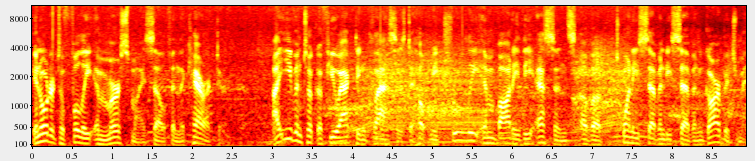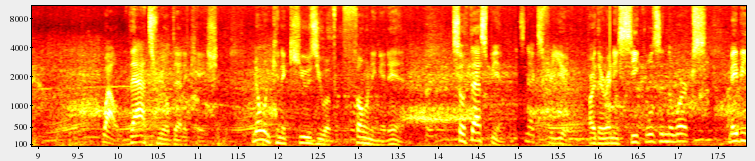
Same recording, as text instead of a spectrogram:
in order to fully immerse myself in the character. I even took a few acting classes to help me truly embody the essence of a 2077 garbage man. Wow, that's real dedication. No one can accuse you of phoning it in. So, Thespian, what's next for you? Are there any sequels in the works? Maybe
